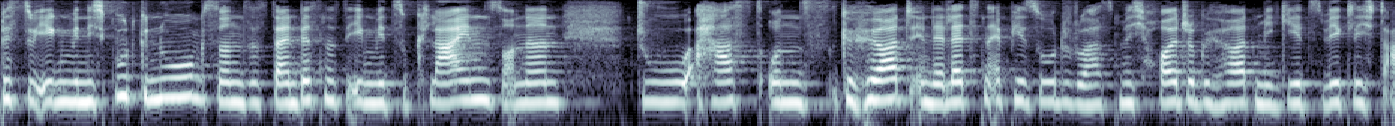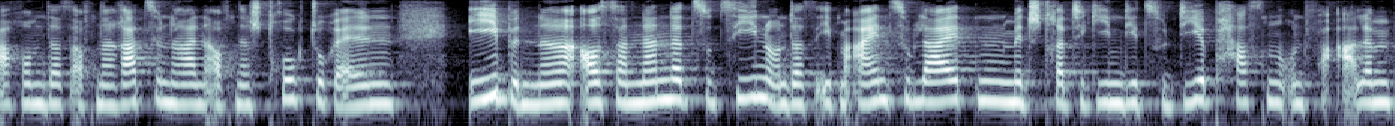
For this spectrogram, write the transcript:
bist du irgendwie nicht gut genug, sonst ist dein Business irgendwie zu klein, sondern Du hast uns gehört in der letzten Episode, du hast mich heute gehört. Mir geht es wirklich darum, das auf einer rationalen, auf einer strukturellen Ebene auseinanderzuziehen und das eben einzuleiten mit Strategien, die zu dir passen und vor allem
